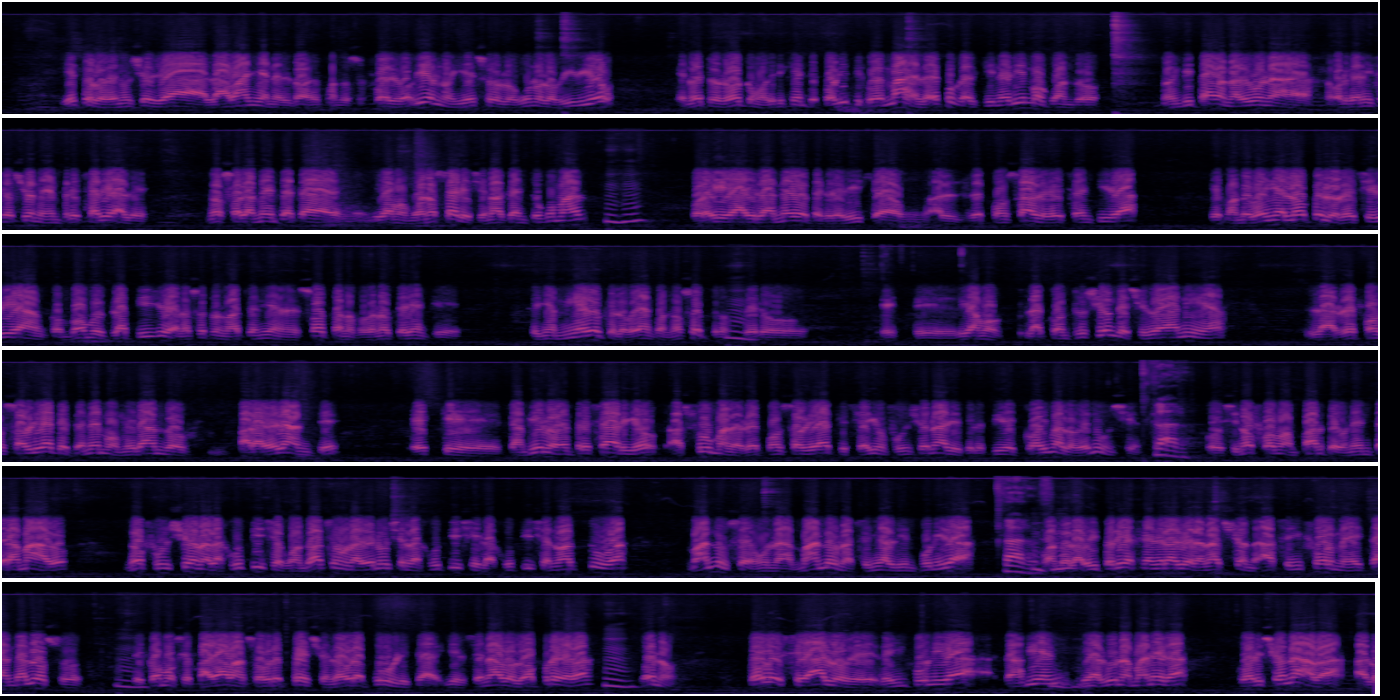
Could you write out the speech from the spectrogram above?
y esto lo denunció ya la baña en el cuando se fue el gobierno y eso lo, uno lo vivió en nuestro rol como dirigente político. Es más, en la época del kirchnerismo, cuando nos invitaban a algunas organizaciones empresariales, no solamente acá, en, digamos, en Buenos Aires, sino acá en Tucumán, por ahí hay la anécdota que le dije al responsable de esa entidad, que cuando venía López lo recibían con bombo y platillo y a nosotros nos atendían en el sótano porque no querían que, tenían miedo que lo vean con nosotros, mm. pero, este, digamos, la construcción de ciudadanía, la responsabilidad que tenemos mirando para adelante, es que también los empresarios asuman la responsabilidad que si hay un funcionario que le pide coima, lo denuncien. Claro. Porque si no forman parte de un entramado, no funciona la justicia. Cuando hacen una denuncia en la justicia y la justicia no actúa, manda una, manda una señal de impunidad. Cuando la Auditoría General de la Nación hace informe escandaloso de mm. cómo se pagaban sobreprecio en la obra pública y el Senado lo aprueba, mm. bueno, todo ese halo de, impunidad también, de alguna manera, coercionaba a,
